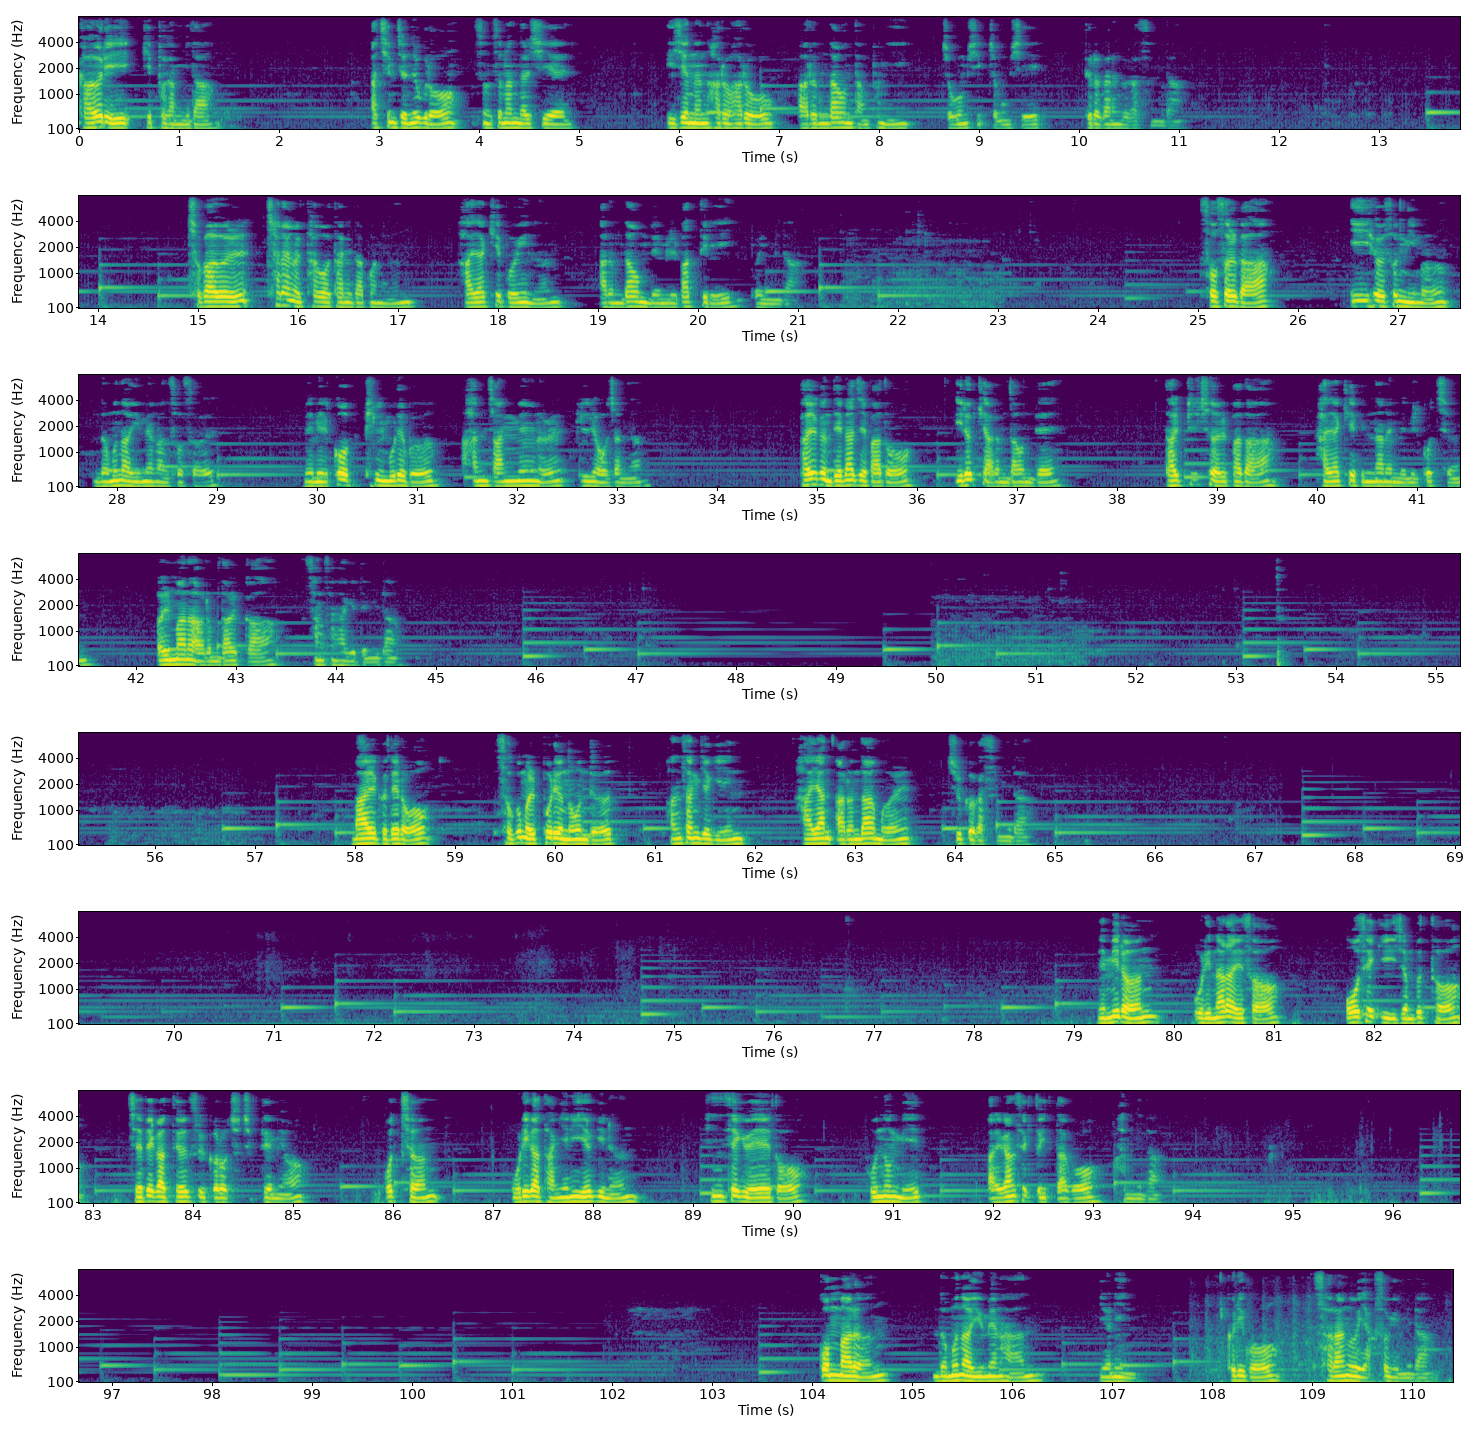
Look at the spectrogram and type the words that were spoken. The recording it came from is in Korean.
가을이 깊어갑니다. 아침 저녁으로 선선한 날씨에 이제는 하루하루 아름다운 단풍이 조금씩 조금씩 들어가는 것 같습니다. 초가을 차량을 타고 다니다 보면 하얗게 보이는 아름다운 메밀밭들이 보입니다. 소설가 이효성님의 너무나 유명한 소설 메밀꽃 필 무렵의 한 장면을 빌려오자면 밝은 대낮에 봐도 이렇게 아름다운데 달빛을 받아 하얗게 빛나는 메밀꽃은 얼마나 아름다울까 상상하게 됩니다. 말 그대로 소금을 뿌려 놓은 듯 환상적인 하얀 아름다움을 줄 것 같습니다. 메밀은 우리나라에서 5세기 이전부터 재배가 되었을 거로 추측되며 꽃은 우리가 당연히 여기는 흰색 외에도 분홍 및 빨간색도 있다고 합니다. 꽃말은 너무나 유명한 연인 그리고 사랑의 약속입니다.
